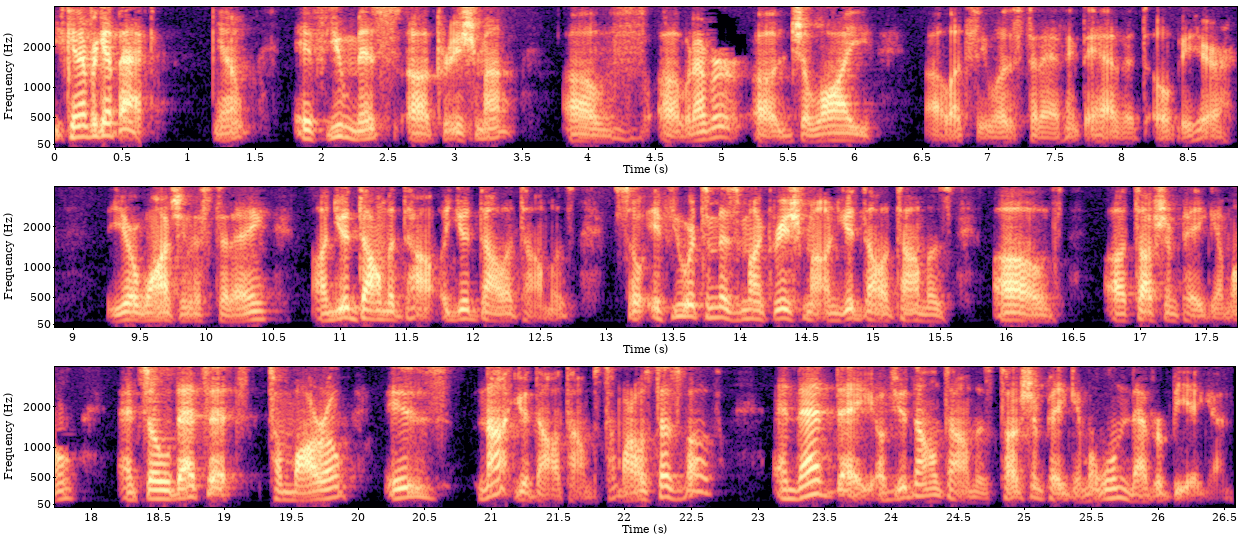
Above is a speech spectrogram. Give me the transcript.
you can never get back. You know, if you miss uh, of uh, whatever, uh, July, uh, let's see what is today. I think they have it over here. You're watching this today on Yud Daled Tammuz. So if you were to miss Rishma on Yud Daled Tammuz of uh, Tavshin Pei Gimel, and so that's it. Tomorrow is not Yud Daled Tammuz. Tomorrow is Tezvav. And that day of Yud Daled Tammuz, Tavshin Pei Gimel, will never be again.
